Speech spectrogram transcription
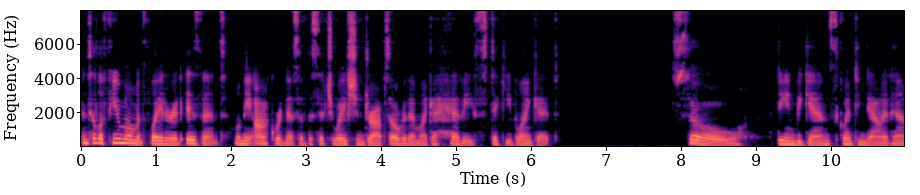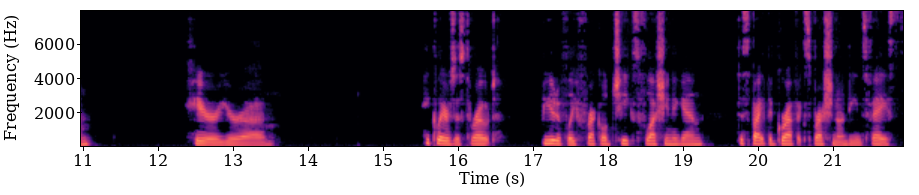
Until a few moments later, it isn't, when the awkwardness of the situation drops over them like a heavy, sticky blanket. So, Dean begins, squinting down at him. Here, you're, uh. He clears his throat, beautifully freckled cheeks flushing again, despite the gruff expression on Dean's face.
